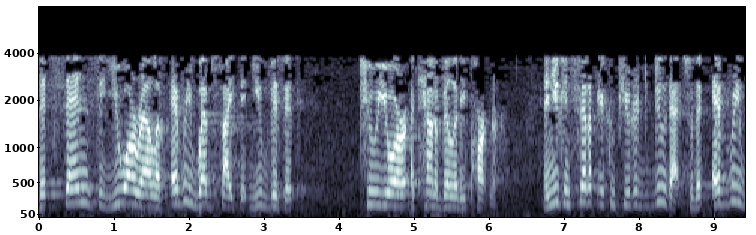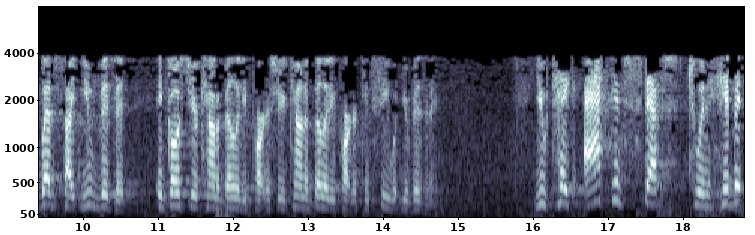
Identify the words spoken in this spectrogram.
that sends the URL of every website that you visit to your accountability partner. And you can set up your computer to do that so that every website you visit, it goes to your accountability partner so your accountability partner can see what you're visiting. You take active steps to inhibit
